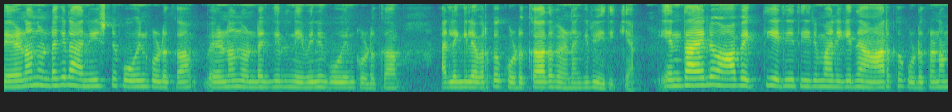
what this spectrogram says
വേണമെന്നുണ്ടെങ്കിൽ അനീഷിന് കോയിൻ കൊടുക്കാം വേണമെന്നുണ്ടെങ്കിൽ നെവിന് കോയിൻ കൊടുക്കാം അല്ലെങ്കിൽ അവർക്ക് കൊടുക്കാതെ വേണമെങ്കിലും ഇരിക്കാം. എന്തായാലും ആ വ്യക്തി വ്യക്തിയല്ലേ തീരുമാനിക്കുന്നത്? ആർക്ക് കൊടുക്കണം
